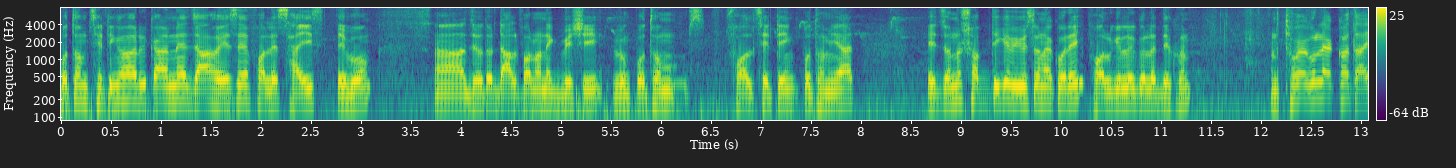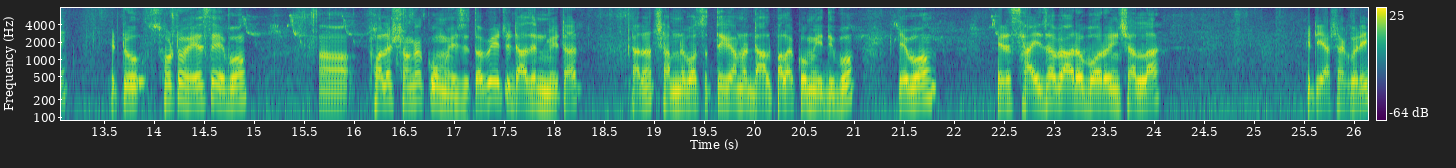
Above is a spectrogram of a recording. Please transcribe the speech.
প্রথম সেটিং হওয়ার কারণে যা হয়েছে, ফলের সাইজ এবং যেহেতু ডালপালা অনেক বেশি এবং প্রথম ফল সেটিং প্রথম ইয়ার, এর জন্য সব দিকে বিবেচনা করেই ফলগুলোগুলো দেখুন। মানে থোকাগুলো এক কথায় একটু ছোট হয়েছে এবং ফলের সংখ্যা কম হয়েছে, তবে এটি ডাজেন্ট মেটার কারণ সামনের বছর থেকে আমরা ডালপালা কমিয়ে দিব এবং এটা সাইজ হবে আরও বড় ইনশাল্লাহ, এটি আশা করি।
